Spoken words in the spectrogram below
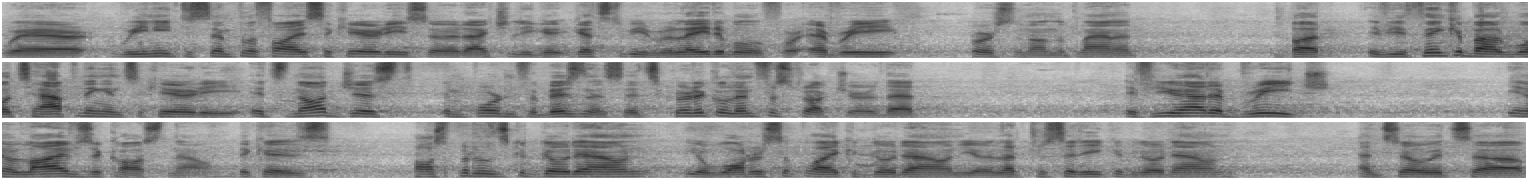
where we need to simplify security so it actually gets to be relatable for every person on the planet. But if you think about what's happening in security, it's not just important for business, it's critical infrastructure that if you had a breach, you know, lives are cost now because hospitals could go down, your water supply could go down, your electricity could go down. And so it's, uh,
